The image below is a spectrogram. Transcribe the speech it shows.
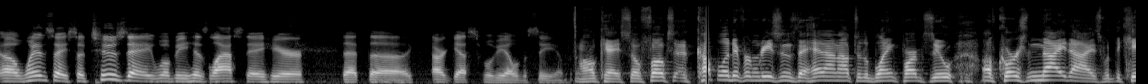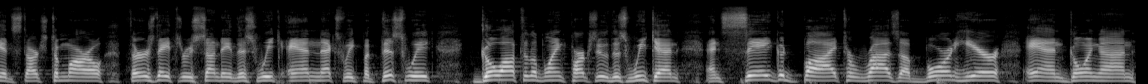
uh, Wednesday, so Tuesday will be his last day here that uh, our guests will be able to see him. Okay, so folks, a couple of different reasons to head on out to the Blank Park Zoo. Of course, Night Eyes with the kids starts tomorrow, Thursday through Sunday this week and next week. But this week, go out to the Blank Park Zoo this weekend and say goodbye to Raza, born here and going on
